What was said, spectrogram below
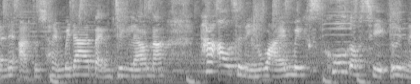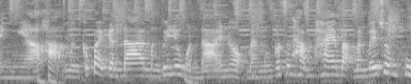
นเนี่ยอาจจะใช้ไม่ได้แต่จริงๆแล้วนะ ถ้าเอาสีนี้ไว้ mix คู่กับสีอื่นอย่างเงี้ยค่ะ มันก็ไปกันได้มันก็อยู่กันได้เนอะไหมมันก็จะทำให้แบบมันไม่ชมพู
